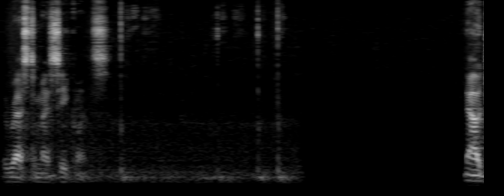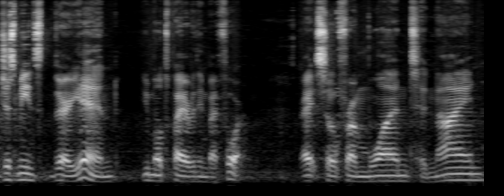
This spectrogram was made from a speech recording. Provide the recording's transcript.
the rest of my sequence. Now it just means very end, you multiply everything by 4, right? So from 1 to 9,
